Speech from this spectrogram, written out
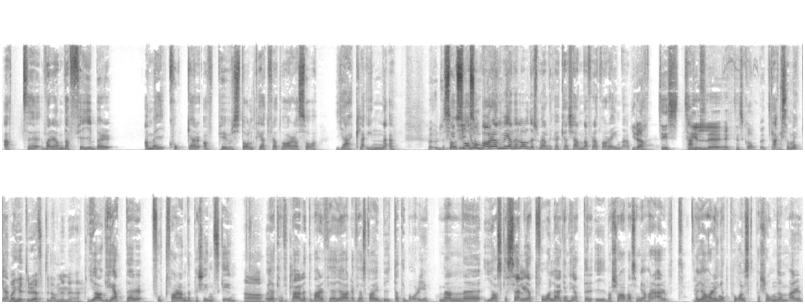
att eh, varenda fiber av mig kokar av pur stolthet för att vara så jäkla inne. Men, Så, så som bara en medelålders människa kan känna för att vara inne. Grattis Tack. till eh, äktenskapet. Tack så mycket. Vad heter du efternamn nu med? Jag heter fortfarande Persinski Ja. och jag kan förklara lite varför jag gör det för jag ska ju byta till Borg. Men eh, jag ska sälja två lägenheter i Warszawa som jag har ärvt. Och jag har inget polskt personnummer.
